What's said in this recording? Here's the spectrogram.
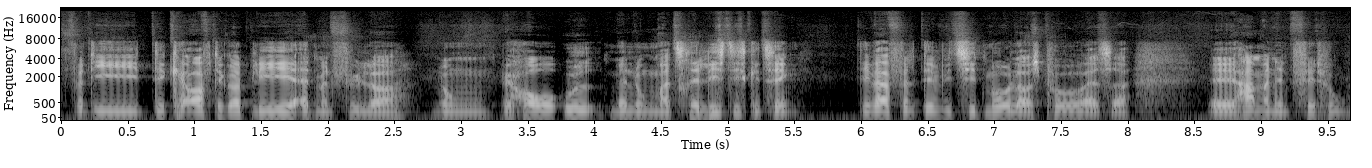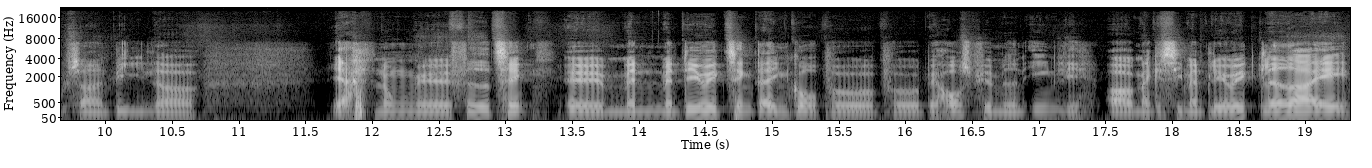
fordi det kan ofte godt blive, at man fylder nogle behov ud med nogle materialistiske ting. Det er i hvert fald det, vi tit måler os på. Altså, øh, har man et fedt hus og en bil og ja, nogle øh, fede ting, øh, men, men det er jo ikke ting, der indgår på, på behovspyramiden egentlig, og man kan sige, man bliver jo ikke gladere af,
